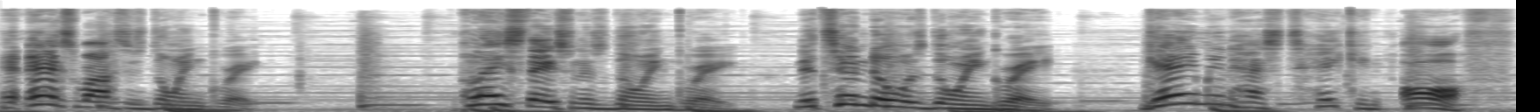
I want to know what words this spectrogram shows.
and Xbox is doing great. PlayStation is doing great. Nintendo is doing great. Gaming has taken off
